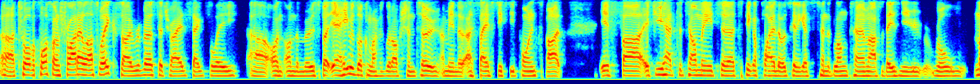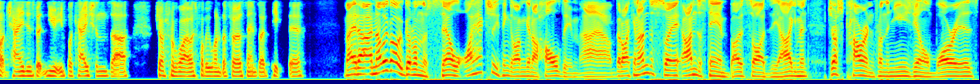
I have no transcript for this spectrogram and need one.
uh, 12 o'clock on Friday last week. So I reversed the trades, thankfully, uh, on, on the Moose. But yeah, he was looking like a good option too. I mean, a safe 60 points, but if uh, if you had to tell me to, to pick a player that was going to get suspended long term after these new rule not changes but new implications, uh, Josh McGuire was probably one of the first names I'd pick there. Mate, uh, another guy we've got on the sell, I actually think I'm going to hold him, uh, but I can understand, understand both sides of the argument. Josh Curran from the New Zealand Warriors,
